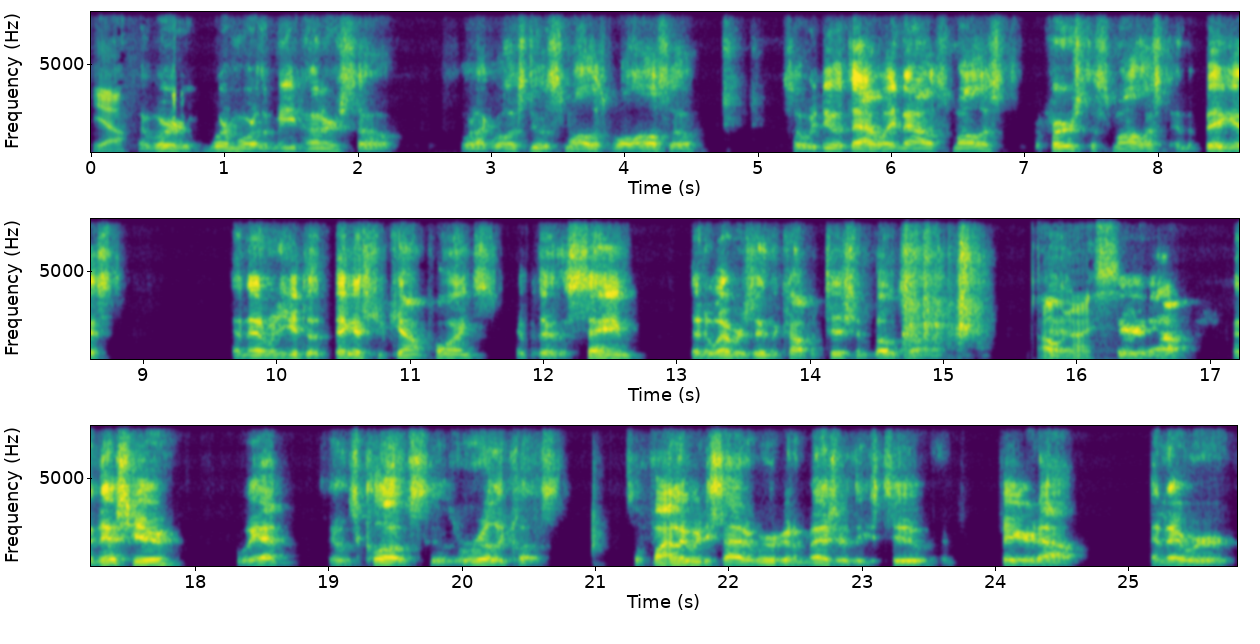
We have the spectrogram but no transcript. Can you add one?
Yeah, and we're we're more of the meat hunters, so we're like, well, let's do the smallest bull also. So we do it that way now. Smallest, the first, the smallest, and the biggest. And then when you get to the biggest, you count points. If they're the same, then whoever's in the competition votes on it. Oh, nice. Figure it out. And this year we had it was close. It was really close. So finally we decided we were going to measure these two and figure it out. And they were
